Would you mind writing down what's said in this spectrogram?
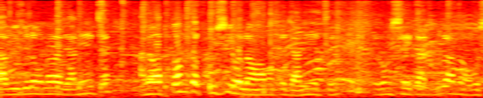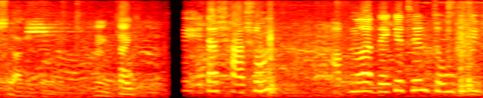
দাবিগুলো ওনারা জানিয়েছেন আমি অত্যন্ত খুশি হলাম আমাকে জানিয়েছেন এবং সেই কাজগুলো আমি অবশ্যই আগে করব। থ্যাংক ইউ এটা শাসন। আপনারা দেখেছেন চৌত্রিশ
